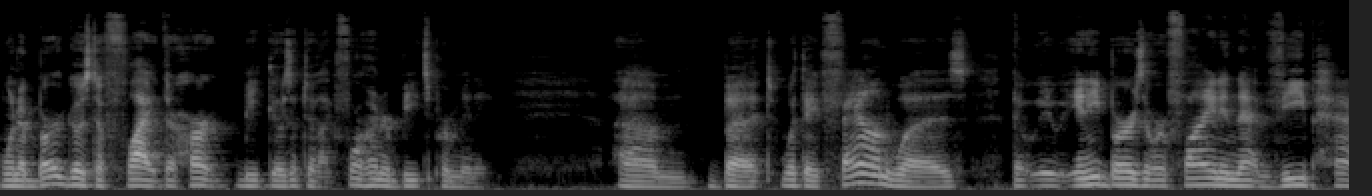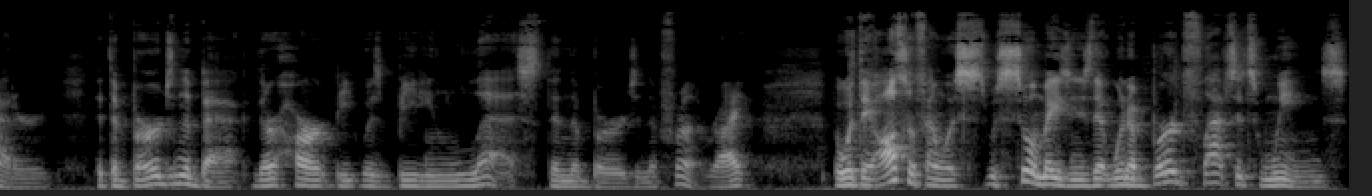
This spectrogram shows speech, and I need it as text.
when a bird goes to flight, their heartbeat goes up to like 400 beats per minute. Um, but what they found was that any birds that were flying in that V pattern, that the birds in the back, their heartbeat was beating less than the birds in the front, right? But what they also found was was so amazing is that when a bird flaps its wings,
